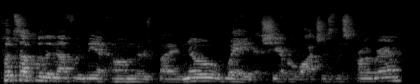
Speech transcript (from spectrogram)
puts up with enough of me at home. There's by no way that she ever watches this program.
